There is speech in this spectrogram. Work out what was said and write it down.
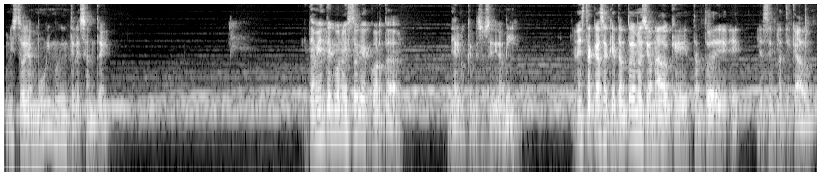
una historia muy, muy interesante. Y también tengo una historia corta de algo que me sucedió a mí. En esta casa que tanto he mencionado, que tanto les he platicado,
